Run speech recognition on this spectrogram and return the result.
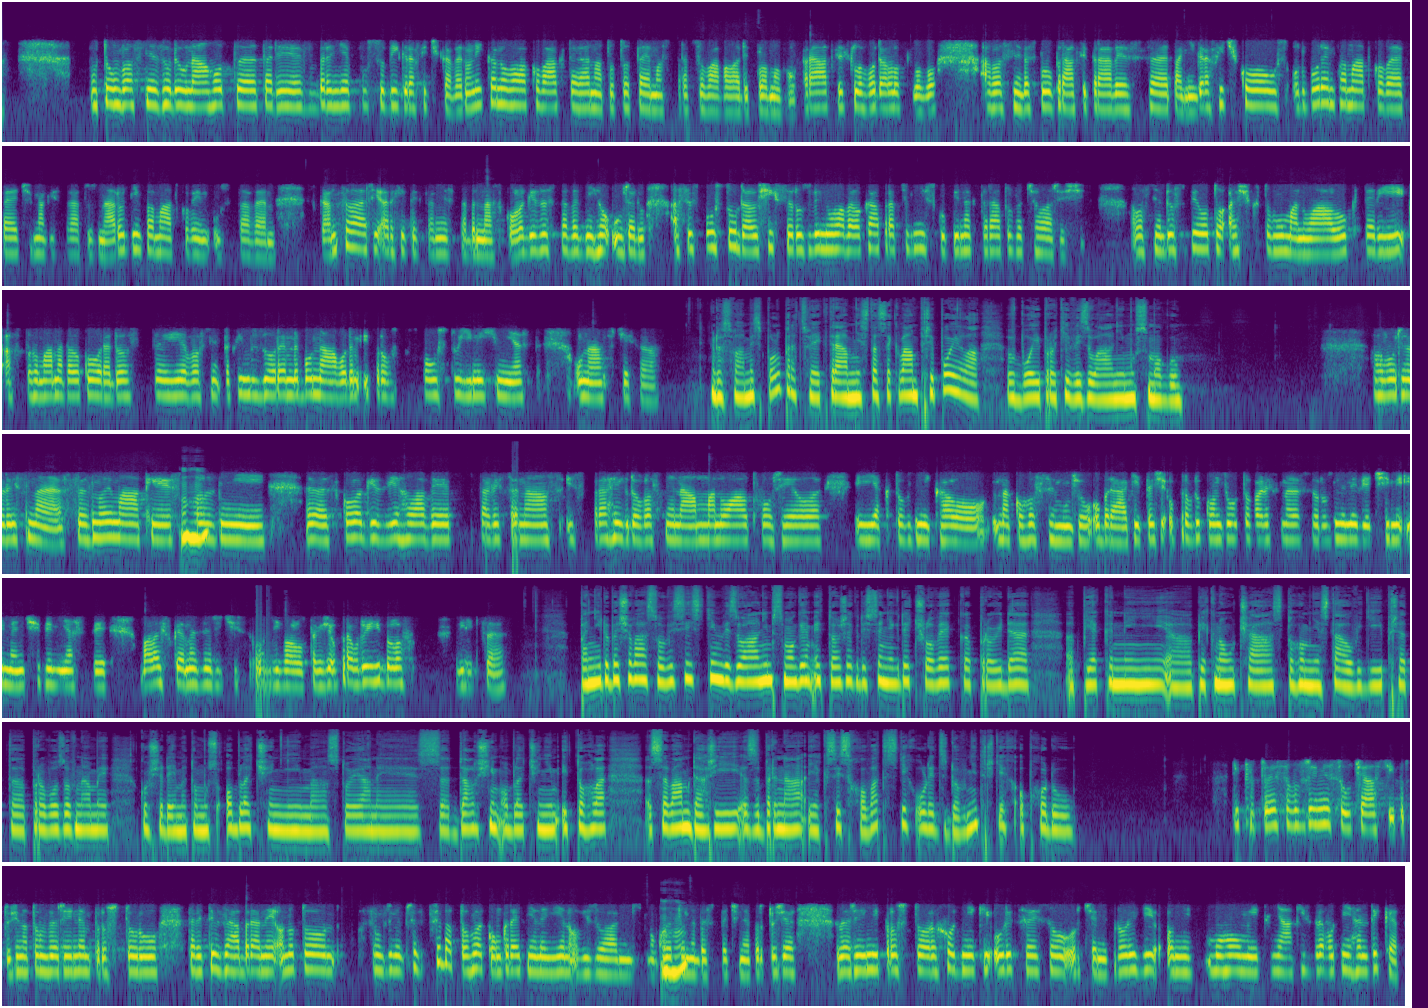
Potom vlastně zhodou náhod eh, tady v Brně působí grafička Veronika Nováková, která na toto téma zpracovávala diplomovou práci, slovo dalo slovo a vlastně ve spolupráci právě s eh, paní grafičkou, s odborem památkové péče, magistrátu s Národním památkovým ústavem, s kanceláří architekta města Brna, s kolegy ze stavebního úřadu a se spoustou dalších se rozvinula velká pracovní skupina, která to začala řešit. A vlastně dospělo to až k tomu manuálu, který, a z toho máme velkou radost, je vlastně takovým vzorem nebo návodem i pro spoustu jiných měst u nás v Čechách. Kdo s vámi spolupracuje? Která města se k vám připojila v boji proti vizuálnímu smogu? Hovořili jsme se Znojmáky, z mhm. Plzní, mm-hmm. s kolegy z Jihlavy, ptali se nás i z Prahy, kdo vlastně nám manuál tvořil, jak to vznikalo, na koho se můžou obrátit. Takže opravdu konzultovali jsme s různými většími i menšími městy. Valešské meziříčí se ozývalo, takže opravdu jich bylo více. Paní Dobešová, souvisí s tím vizuálním smogem i to, že když se někdy člověk projde pěkný, pěknou část toho města a uvidí před provozovnami koše, dejme tomu s oblečením, stojany, s dalším oblečením, i tohle se vám daří z Brna jak si schovat z těch ulic dovnitř těch obchodů? I toto je samozřejmě součástí, protože na tom veřejném prostoru tady ty zábrany, ono to samozřejmě třeba tohle konkrétně není jen o vizuálním smogu, uh-huh. je to mhm. nebezpečné, protože veřejný prostor, chodníky, ulice jsou určeny pro lidi, oni mohou mít nějaký zdravotní handicap,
